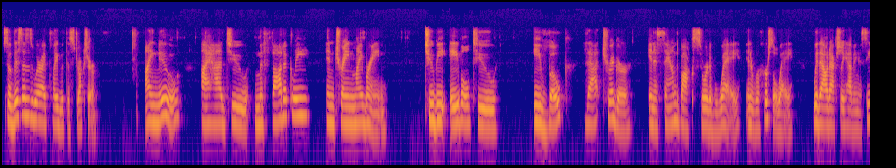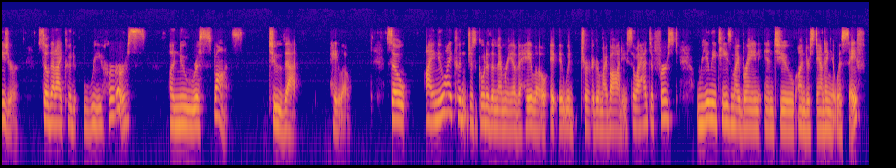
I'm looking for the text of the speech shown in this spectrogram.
So, this is where I played with the structure. I knew I had to methodically entrain my brain to be able to evoke that trigger in a sandbox sort of way, in a rehearsal way, without actually having a seizure, so that I could rehearse a new response to that halo. So I knew I couldn't just go to the memory of a halo, it, it, would trigger my body. So I had to first really tease my brain into understanding it was safe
